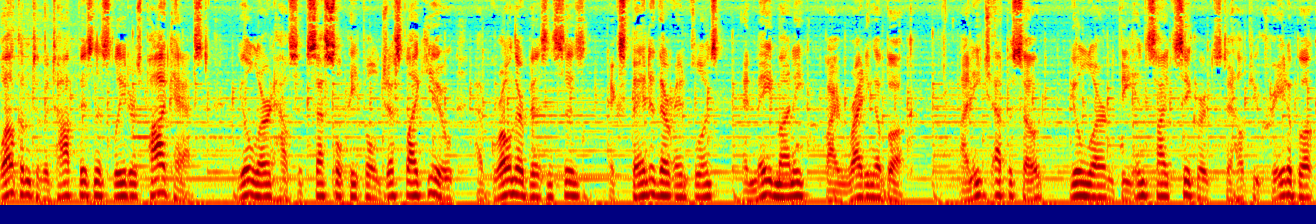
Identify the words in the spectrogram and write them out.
Welcome to the Top Business Leaders Podcast. You'll learn how successful people just like you have grown their businesses, expanded their influence, and made money by writing a book. On each episode, you'll learn the inside secrets to help you create a book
